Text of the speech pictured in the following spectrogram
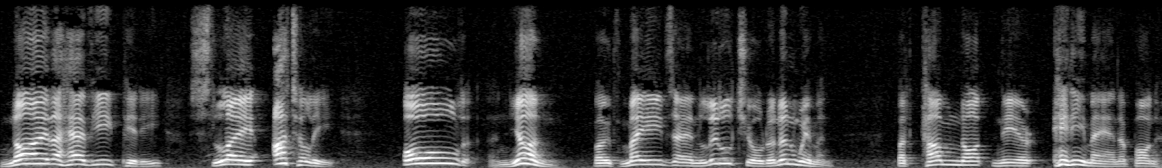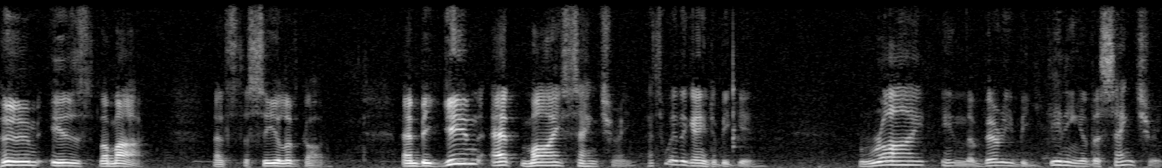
neither have ye pity. Slay utterly old and young, both maids and little children and women, but come not near any man upon whom is the mark. That's the seal of God. And begin at my sanctuary. That's where they're going to begin. Right in the very beginning of the sanctuary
